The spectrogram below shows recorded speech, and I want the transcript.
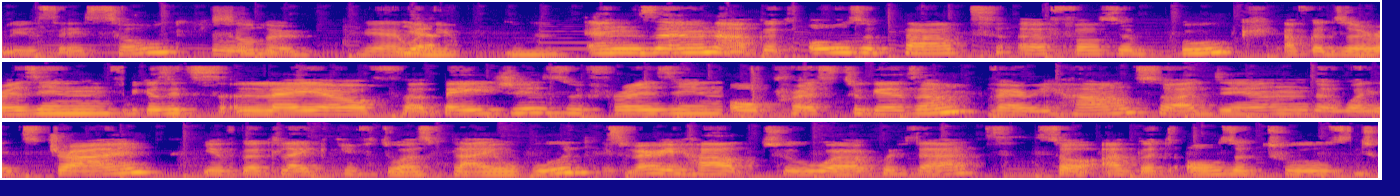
do you say sold? Solder. Yeah. Yeah. Mhm. And then I've got all the part uh, for the book. I've got the resin because it's a layer of uh, pages with resin all pressed together, very hard. So at the end, uh, when it's dry, you've got like if it was plywood, it's very hard to work with that. So I've got all the tools to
